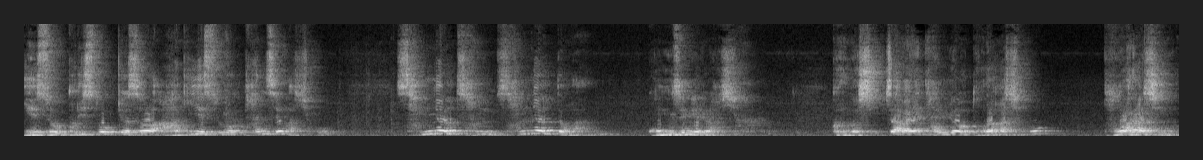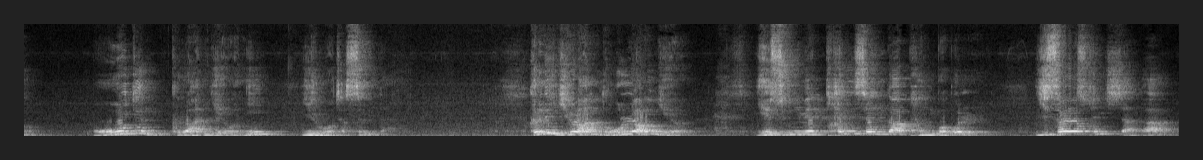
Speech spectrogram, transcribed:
예수 그리스도께서 아기 예수로 탄생하시고 3년, 3, 3년 동안 공생애를 하시고 그리고 십자가에 달려 돌아가시고 부활하심으로 모든 그러한 예언이 이루어졌습니다. 그런데 이러한 놀라운 예언, 예수님의 탄생과 방법을 이사야 선지자가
